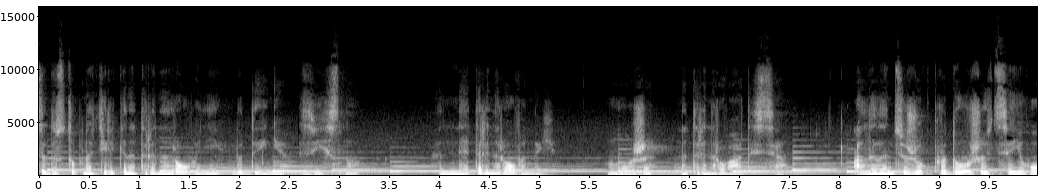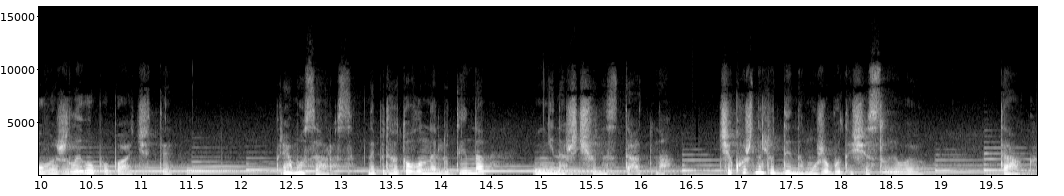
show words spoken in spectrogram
це доступно тільки натренованій людині. Звісно, нетренований може натренуватися. Але ланцюжок продовжується, його важливо побачити. Прямо зараз непідготовлена людина ні на що не здатна. Чи кожна людина може бути щасливою? Так,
